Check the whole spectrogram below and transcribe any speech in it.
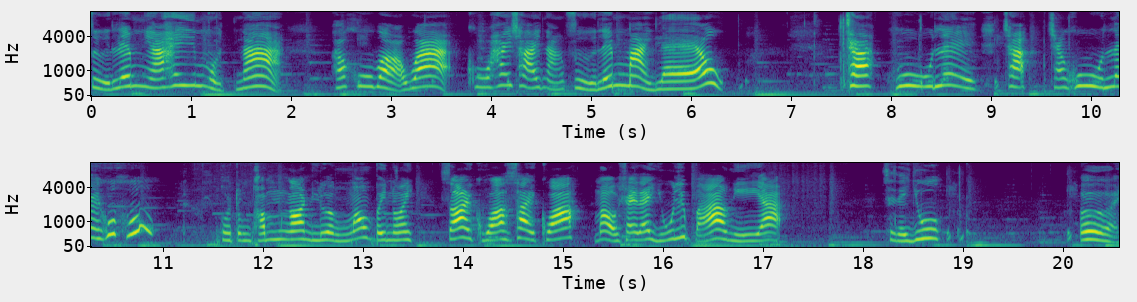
สือเล่มนี้ให้หมดหน้า เพราะครูบอกว่าครูให้ใช้หนังสือเล่มใหม่แล้ว ชาฮูเล่ชาชาฮูเล่ฮูฮูก็ต้องทำงานเรื่องเมาไปหน่อยซ้ายขวาซ้ายขวาเมาใช้ได้อยู่หรือเปล่านี่ยะใช้ได้อยู่เอ้ย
